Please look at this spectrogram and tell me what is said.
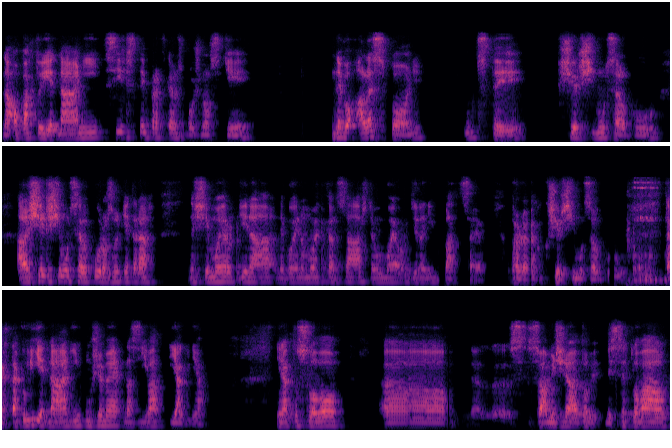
Naopak to jednání s jistým prvkem zbožnosti nebo alespoň úcty k širšímu celku, ale širšímu celku rozhodně teda, než je moje rodina, nebo jenom moje kancelář, nebo moje oddělení v Batce opravdu jako k širšímu celku, tak takový jednání můžeme nazývat jagňa. Jinak to slovo, uh, s vámi Žina to vysvětloval,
